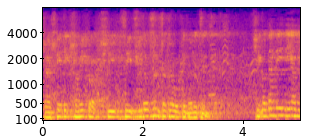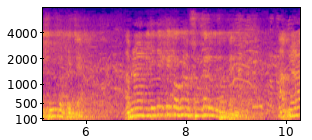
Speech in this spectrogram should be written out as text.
সাংস্কৃতিক সমীক্ষক শ্রী শ্রী সুদর্শন চক্রবর্তী বলেছেন সে কথাটি দিয়ে আমি শুরু করতে চাই। আপনারা নিজেদেরকে কখনো সংখ্যালঘু ভাববেন না। আপনারা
